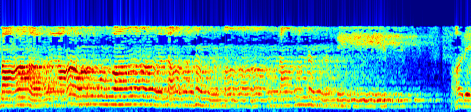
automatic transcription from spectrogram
بالا والا ہمارا نبی۔ سارے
